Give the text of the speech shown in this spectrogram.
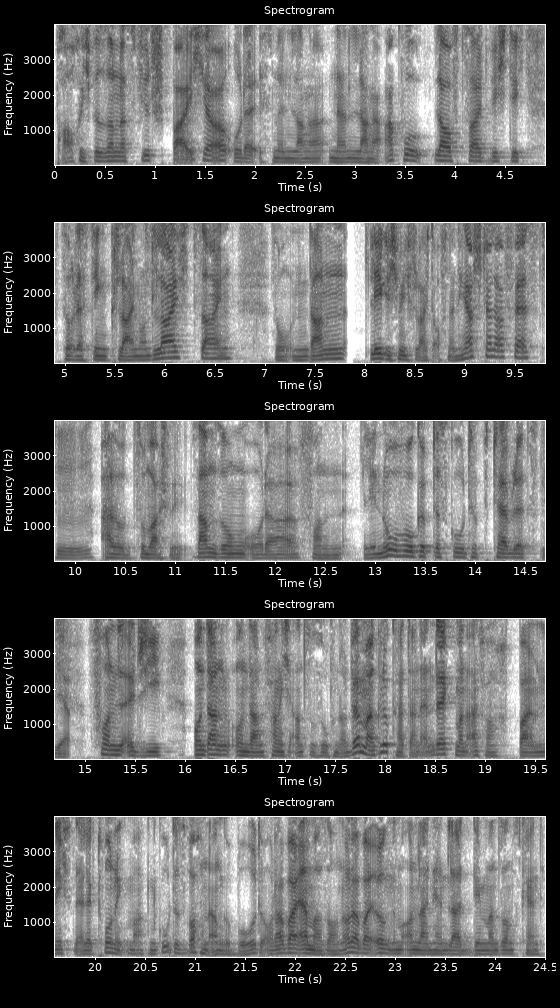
Brauche ich besonders viel Speicher oder ist mir ein langer, eine lange Akkulaufzeit wichtig? Soll das Ding klein und leicht sein? So, und dann lege ich mich vielleicht auf einen Hersteller fest. Mhm. Also zum Beispiel Samsung oder von Lenovo gibt es gute Tablets. Ja. Von LG. Und dann, und dann fange ich an zu suchen. Und wenn man Glück hat, dann entdeckt man einfach beim nächsten Elektronikmarkt ein gutes Wochenangebot oder bei Amazon oder bei irgendeinem Online-Händler, den man sonst kennt.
